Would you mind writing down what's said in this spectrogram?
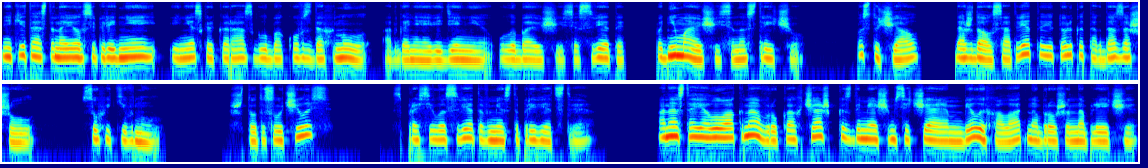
Никита остановился перед ней и несколько раз глубоко вздохнул, отгоняя видение улыбающейся Светы, поднимающейся навстречу. Постучал, дождался ответа и только тогда зашел. Сухо кивнул. «Что-то случилось?» — спросила Света вместо приветствия. Она стояла у окна, в руках чашка с дымящимся чаем, белый халат наброшен на плечи.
